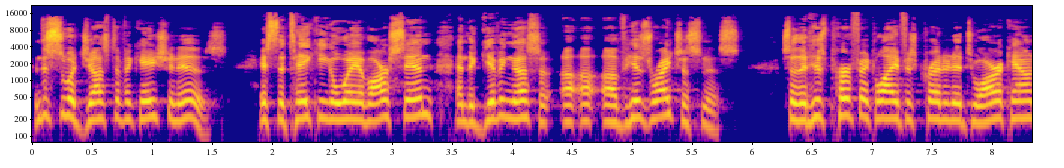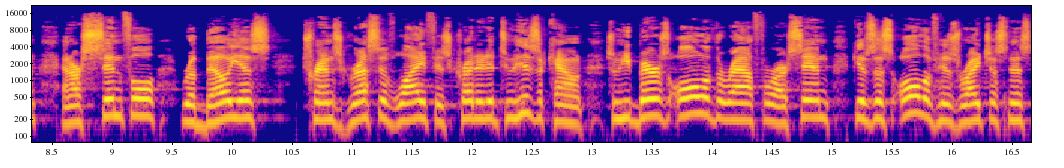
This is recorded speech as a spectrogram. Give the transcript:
And this is what justification is. It's the taking away of our sin and the giving us uh, uh, of his righteousness so that his perfect life is credited to our account and our sinful, rebellious, transgressive life is credited to his account. So he bears all of the wrath for our sin, gives us all of his righteousness,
